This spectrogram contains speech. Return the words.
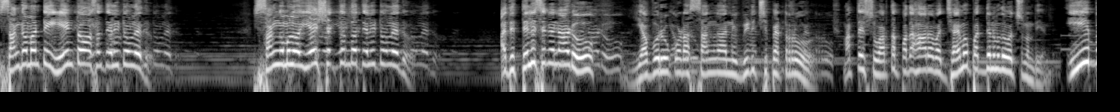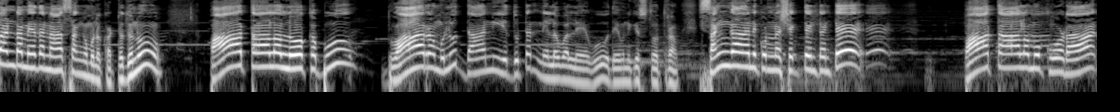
సంఘం అంటే ఏంటో అసలు తెలియటం లేదు. సంఘములో ఏ శక్తి ఉందో తెలియటం లేదు. అది తెలిసిన నాడు ఎవరు కూడా సంఘాన్ని విడిచిపెట్టరు. మత్తయి వార్త పదహారవ అధ్యాయము పద్దెనిమిది వచ్చినది. అండి ఈ బండ మీద నా సంఘమును కట్టుదును పాతాల లోకపు ద్వారములు దాని ఎదుట నిలవలేవు. దేవునికి స్తోత్రం. సంఘానికి ఉన్న శక్తి ఏంటంటే పాతాళము కూడా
